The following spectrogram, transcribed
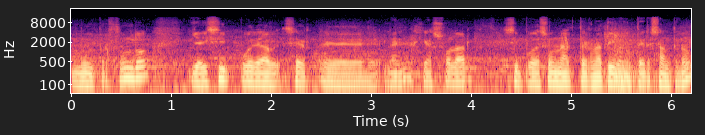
muy profundos, y ahí sí puede ser eh, la energía solar, sí puede ser una alternativa interesante, ¿no?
